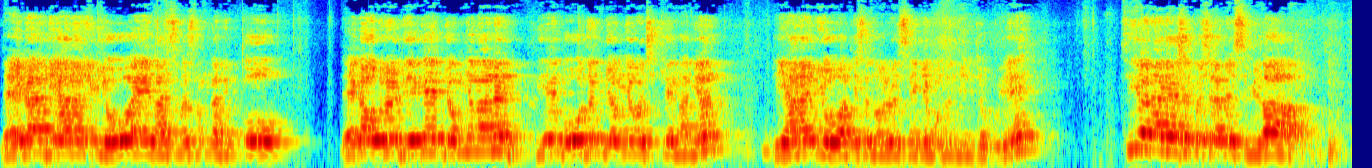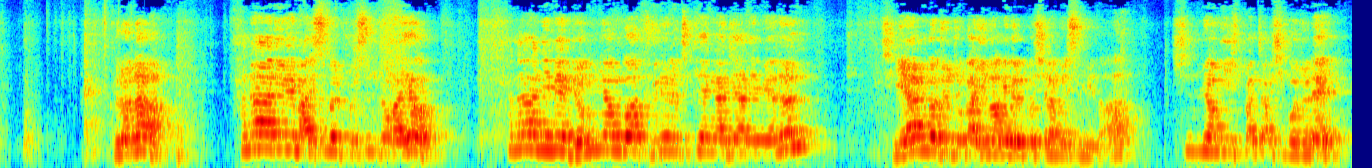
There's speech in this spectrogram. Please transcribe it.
내가 네 하나님 여호와의 말씀을 삼가 듣고 내가 오늘 네게 명령하는 그의 모든 명령을 지켜 행하면 네 하나님 여호와께서 너를 세계 모든 민족 위에 뛰어나게 하실 것이라고 했습니다. 그러나 하나님의 말씀을 불순종하여 하나님의 명령과 규례를 지켜 행하지 않으면은 재앙과 저주가 임하게 될 것이라고 했습니다. 신명기 28장 15절에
